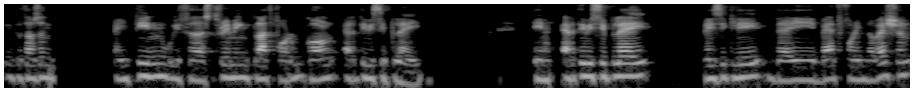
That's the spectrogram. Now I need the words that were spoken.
in 2018 with a streaming platform called RTVC Play. In RTVC Play, basically they bet for innovation.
